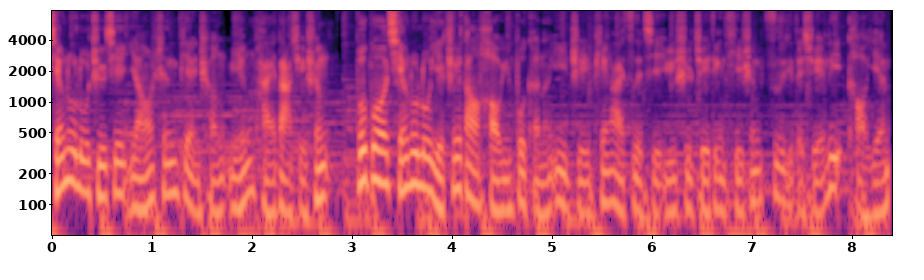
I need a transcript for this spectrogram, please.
钱露露直接摇身变成名牌大学生。不过，钱露露也知道好运不可能一直偏爱自己，于是决定提升自己的学历，考研。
